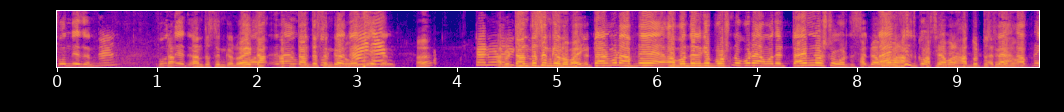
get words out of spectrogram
ফোন দিয়ে যান। হ্যাঁ? ফোন দিয়ে যান। টানতেছেন কেন? টানতেছেন কেন হ্যাঁ? আপনি টানতেছেন কেন ভাই? তার মানে আপনি আমাদেরকে প্রশ্ন করে আমাদের টাইম নষ্ট করতেছেন। টাইম কিল করছেন। আপনি আমার হাত ধরতেছেন কেন? আপনি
